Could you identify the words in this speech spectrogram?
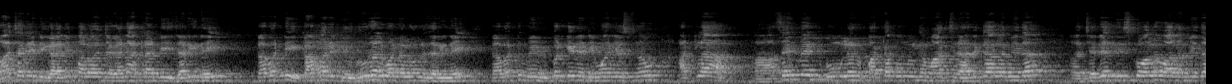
మాచారెడ్డి కానీ పలవంచ కానీ అట్లాంటివి జరిగినాయి. కాబట్టి కామారెడ్డి రూరల్ మండలంలో జరిగినాయి. కాబట్టి మేము ఇప్పటికైనా డిమాండ్ చేస్తున్నాం. అట్లా అసైన్మెంట్ భూములను పట్ట భూములుగా మార్చిన అధికారుల మీద చర్యలు తీసుకోవాలి వాళ్ళ మీద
